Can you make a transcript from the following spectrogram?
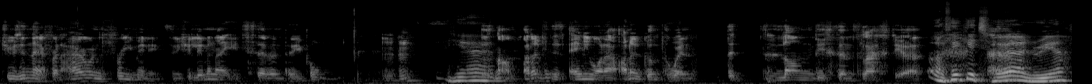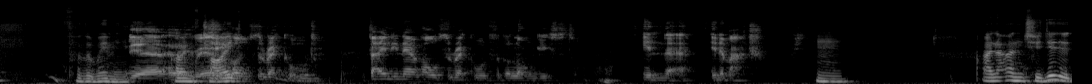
She was in there for an hour and three minutes, and she eliminated seven people. hmm Yeah, There's not. I don't think there's anyone out. I know Gunther went the long distance last year. I think it's her and Rhea for the women. Yeah, Kind of really. tied. holds the record. Bayley now holds the record for the longest in there in a match. Mm. And and she did it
